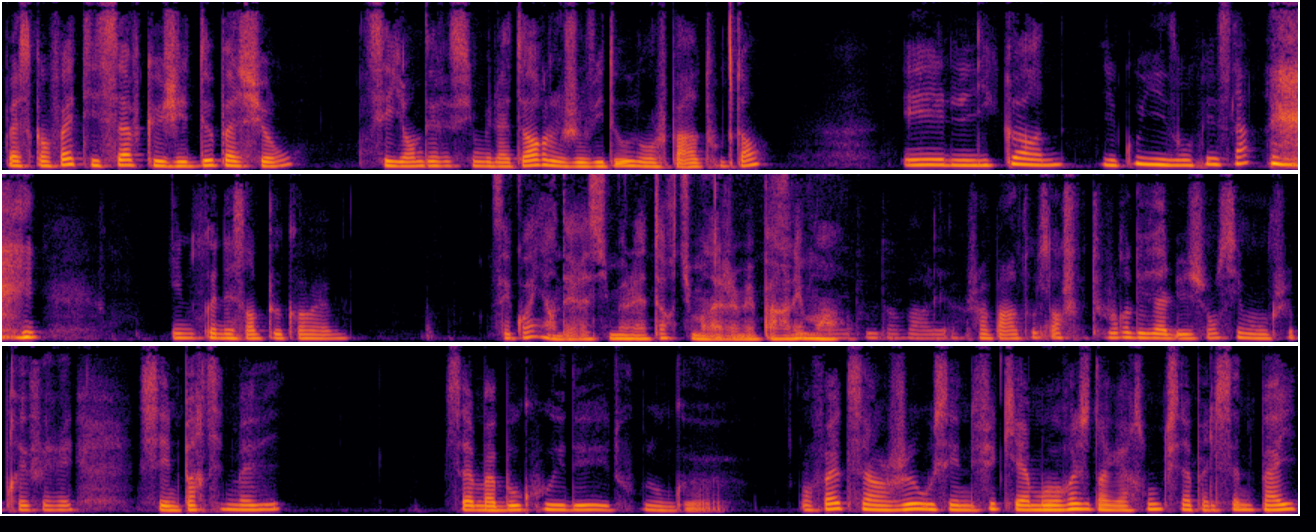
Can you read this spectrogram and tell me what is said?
Parce qu'en fait, ils savent que j'ai deux passions. C'est Yandere Simulator, le jeu vidéo dont je parle tout le temps, et les licornes. Du coup, ils ont fait ça. ils me connaissent un peu quand même. C'est quoi Yandere Simulator? Tu m'en as jamais parlé, moi. J'en parle tout le temps, je fais toujours des allusions, c'est mon jeu préféré. C'est une partie de ma vie. Ça m'a beaucoup aidé et tout, donc... euh, En fait, c'est un jeu où c'est une fille qui est amoureuse d'un garçon qui s'appelle Senpai.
